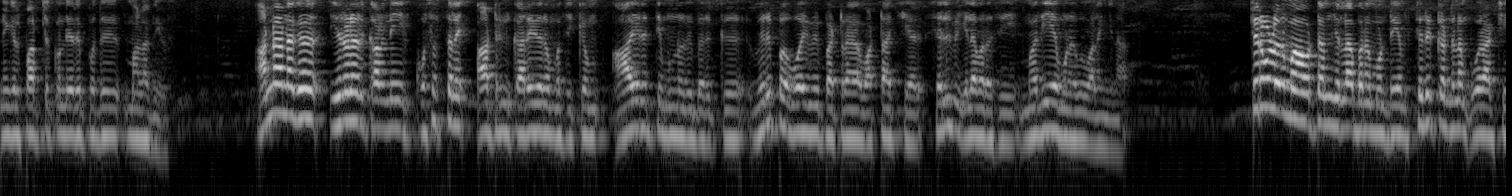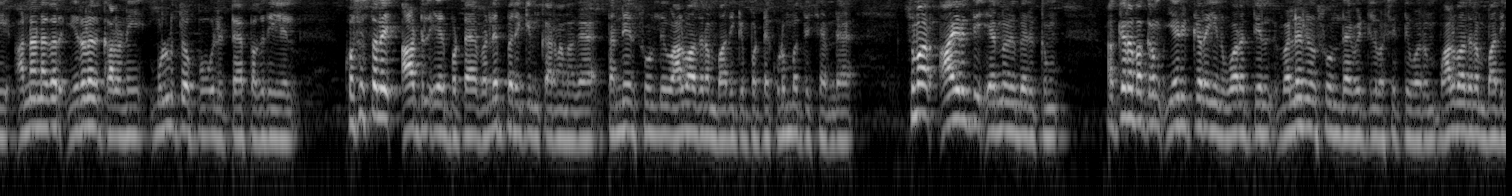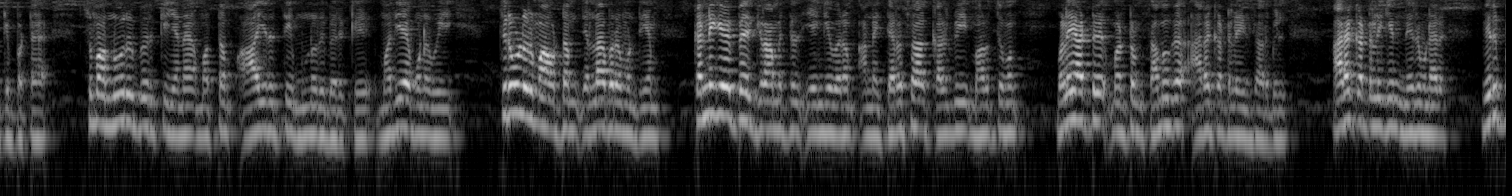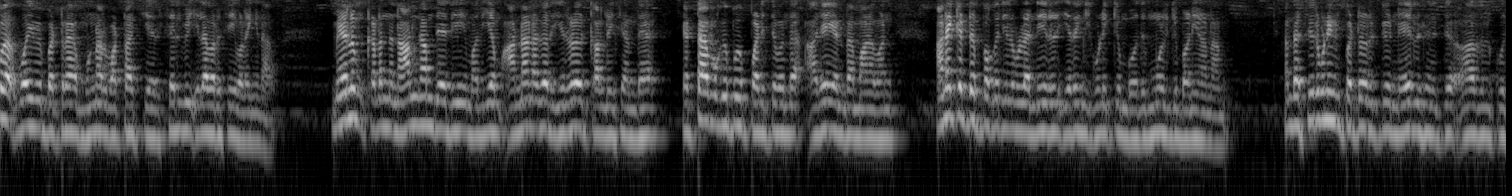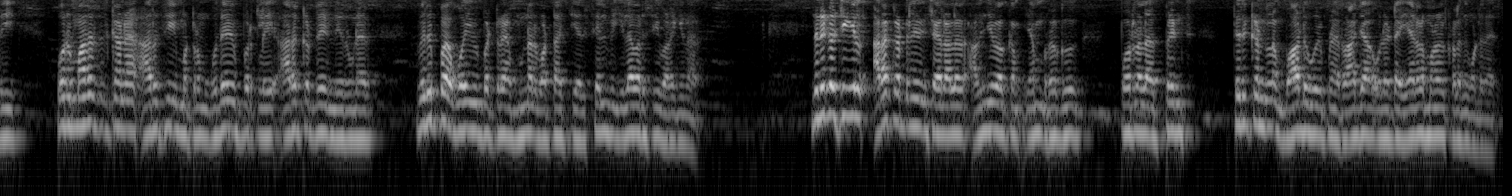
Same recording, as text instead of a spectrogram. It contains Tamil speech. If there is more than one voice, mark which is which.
Speaker 1: நீங்கள் பார்த்து கொண்டிருப்பது மலர் நியூஸ். அண்ணா நகர் இருளர் காலனி கொசஸ்தலை ஆற்றின் கரையோரம் வசிக்கும் ஆயிரத்தி முந்நூறு பேருக்கு விருப்ப ஓய்வு பெற்ற வட்டாட்சியர் செல்வி இளவரசி மதிய உணவு வழங்கினார். திருவள்ளூர் மாவட்டம் எல்லாபுரம் ஒன்றியம் திருக்கண்டலம் ஊராட்சி அண்ணாநகர் இருளர் காலனி முள்ளுத்தோப்பு உள்ளிட்ட பகுதியில் கொசஸ்தலை ஆற்றில் ஏற்பட்ட வெள்ளப்பெருக்கின் காரணமாக தண்ணீர் சூழ்ந்து வாழ்வாதாரம் பாதிக்கப்பட்ட குடும்பத்தைச் சேர்ந்த சுமார் ஆயிரத்தி இரநூறு பேருக்கும் அக்கரபக்கம் ஏரிக்கரையின் ஓரத்தில் வெள்ளநீர் சூழ்ந்த வீட்டில் வசித்து வரும் வாழ்வாதாரம் பாதிக்கப்பட்ட சுமார் நூறு பேருக்கு என மொத்தம் ஆயிரத்தி முந்நூறு பேருக்கு மதிய உணவை திருவள்ளூர் மாவட்டம் எல்லாபுரம் ஒன்றியம் கன்னிகைப்பேர் கிராமத்தில் இயங்கி வரும் அன்னை தெரசா கல்வி மருத்துவம் விளையாட்டு மற்றும் சமூக அறக்கட்டளையின் சார்பில் அறக்கட்டளையின் நிறுவனர் விருப்ப ஓய்வு பெற்ற முன்னாள் வட்டாட்சியர் செல்வி இளவரசி வழங்கினார். மேலும் கடந்த நான்காம் தேதி மதியம் அண்ணாநகர் இருளர் காலனி சேர்ந்த எட்டாம் வகுப்பு படித்து வந்த அஜய் என்ற மாணவன் அணைக்கட்டு பகுதியில் உள்ள நீரில் இறங்கி குளிக்கும்போது மூழ்கி பணியானான். அந்த சிறுவனின் பெற்றோருக்கு நேரில் செலுத்தி ஆறுதல் கூறி ஒரு மாதத்திற்கான அரிசி மற்றும் உதவிப் பொருட்களை அறக்கட்டளை நிறுவனர் விருப்ப ஓய்வு பெற்ற முன்னாள் வட்டாட்சியர் செல்வி இளவரசி வழங்கினார். இந்த நிகழ்ச்சியில் அறக்கட்டளையின் செயலாளர் அலஞ்சிவாக்கம் எம் ரகு பொருளாளர் பிரின்ஸ் திருக்கண்டலம் வார்டு உறுப்பினர் ராஜா உள்ளிட்ட ஏராளமானோர் கலந்து கொண்டனர்.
